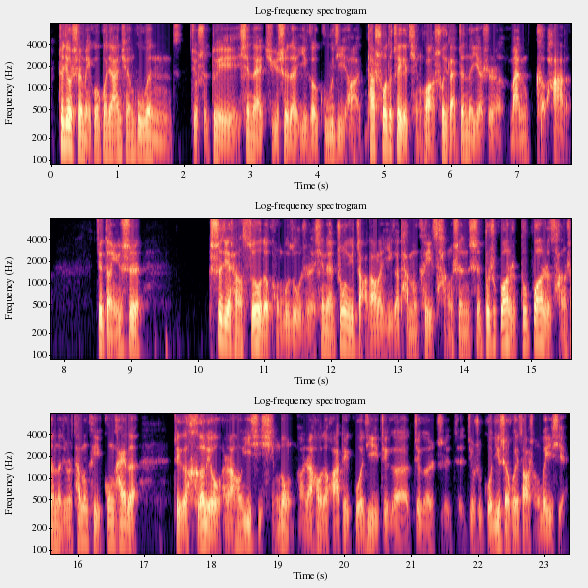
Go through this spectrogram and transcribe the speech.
这就是美国国家安全顾问就是对现在局势的一个估计啊。他说的这个情况说起来真的也是蛮可怕的，就等于是世界上所有的恐怖组织现在终于找到了一个他们可以藏身，是不是光是不光是藏身了，就是他们可以公开的。这个河流，然后一起行动啊，然后的话对国际这个这个这就是国际社会造成威胁。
